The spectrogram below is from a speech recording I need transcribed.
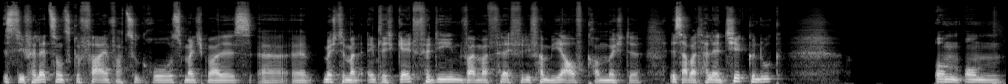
ist die Verletzungsgefahr einfach zu groß. Manchmal ist, äh, äh, möchte man endlich Geld verdienen, weil man vielleicht für die Familie aufkommen möchte, ist aber talentiert genug, um, um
